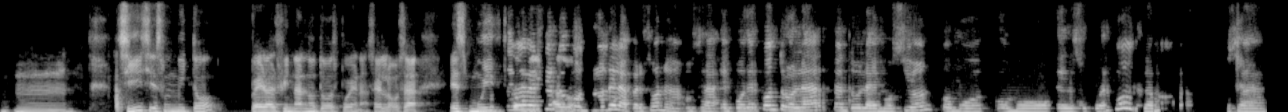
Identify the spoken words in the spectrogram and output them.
Mm, sí, sí es un mito, pero al final no todos pueden hacerlo. O sea, es muy... Debe haber cierto control de la persona, o sea, el poder controlar tanto la emoción como, como su cuerpo, digamos. O sea,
